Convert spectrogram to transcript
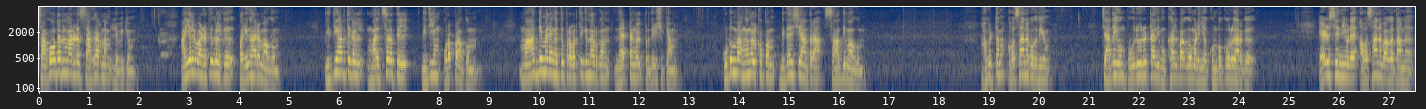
സഹോദരന്മാരുടെ സഹകരണം ലഭിക്കും. അയൽ വഴക്കുകൾക്ക് പരിഹാരമാകും. വിദ്യാർത്ഥികൾ മത്സരത്തിൽ വിജയം ഉറപ്പാക്കും. മാധ്യമരംഗത്ത് പ്രവർത്തിക്കുന്നവർക്കും നേട്ടങ്ങൾ പ്രതീക്ഷിക്കാം. കുടുംബാംഗങ്ങൾക്കൊപ്പം വിദേശയാത്ര സാധ്യമാകും. അവിട്ടം അവസാന പകുതിയും ചതയും പൂരൂരുട്ടാതി മുക്കാൽ ഭാഗവും അടങ്ങിയ കുംഭക്കൂറുകാർക്ക് ഏഴശനിയുടെ അവസാന ഭാഗത്താണ്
